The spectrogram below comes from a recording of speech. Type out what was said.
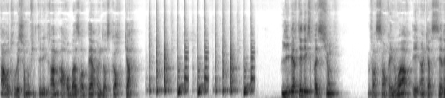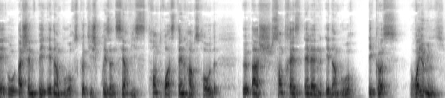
à retrouver sur mon fil Telegram, repère underscore K. Liberté d'expression. Vincent Renoir est incarcéré au HMP Édimbourg, Scottish Prison Service, 33 Stenhouse Road, EH 113 LN Édimbourg, Écosse, Royaume-Uni.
